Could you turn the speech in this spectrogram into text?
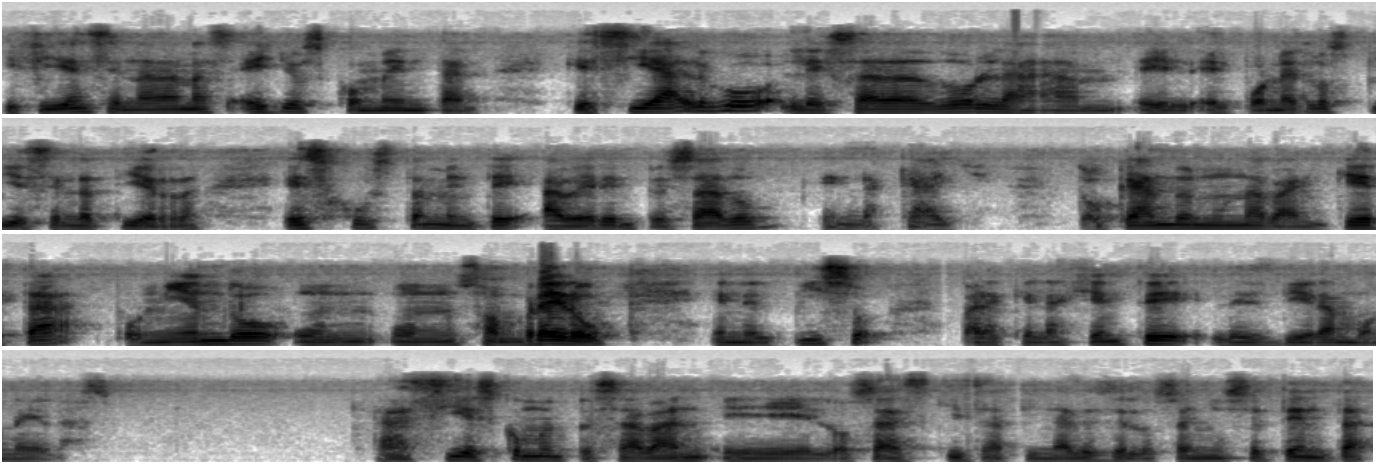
Y fíjense nada más, ellos comentan que si algo les ha dado la, el, poner los pies en la tierra es justamente haber empezado en la calle tocando en una banqueta, poniendo un, un sombrero en el piso para que la gente les diera monedas. Así es como empezaban eh, los Askis a finales de los años 70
